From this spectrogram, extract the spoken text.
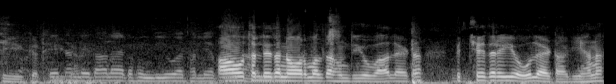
ਠੀਕ ਹੈ ਤੇ ਠੀਕ ਹੈ ਥੱਲੇ ਤਾਂ ਲਾਈਟ ਹੁੰਦੀ ਉਹ ਆ ਥੱਲੇ ਆਪਾਂ ਆਓ ਥੱਲੇ ਤਾਂ ਨਾਰਮਲ ਤਾਂ ਹੁੰਦੀ ਉਹ ਆ ਲਾਈਟ। ਪਿੱਛੇ ਤੇਰੀ ਉਹ ਲਾਈਟ ਆ ਗਈ ਹਨਾ।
